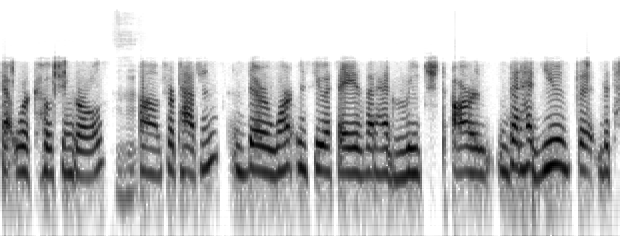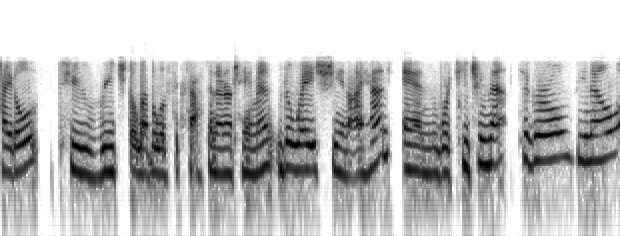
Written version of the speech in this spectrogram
that were coaching girls um, for pageants. There weren't Miss USA's that had reached our that had used the the title to reach the level of success in entertainment the way she and I had, and we're teaching that to girls. You know,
